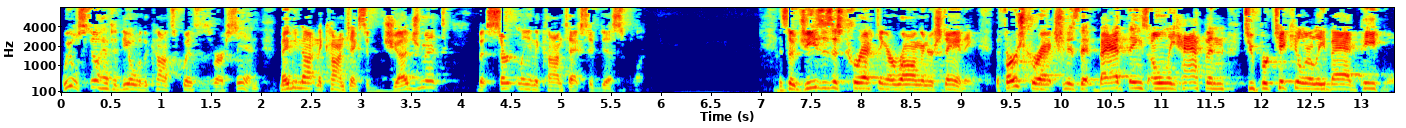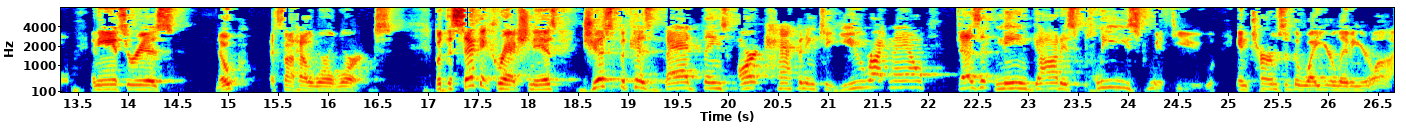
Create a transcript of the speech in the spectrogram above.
We will still have to deal with the consequences of our sin. Maybe not in the context of judgment, but certainly in the context of discipline. And so Jesus is correcting our wrong understanding. The first correction is that bad things only happen to particularly bad people. And the answer is, nope, that's not how the world works. But the second correction is just because bad things aren't happening to you right now doesn't mean God is pleased with you in terms of the way you're living your life.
